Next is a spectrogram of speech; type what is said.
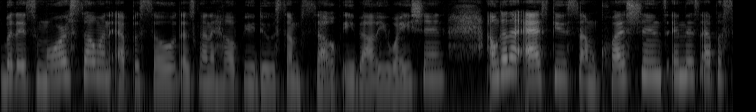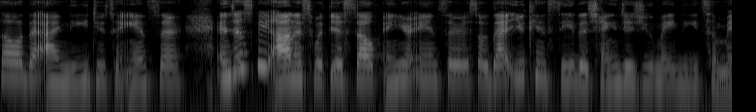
but it's more so an episode that's going to help you do some self evaluation. I'm going to ask you some questions in this episode that I need you to answer, and just be honest with yourself in your answers so that you can see the changes you may need to make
